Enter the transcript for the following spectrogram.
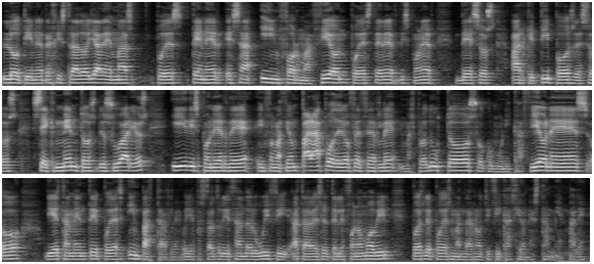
lo tienes registrado y además puedes tener esa información, puedes tener, disponer de esos arquetipos, de esos segmentos de usuarios y disponer de información para poder ofrecerle más productos o comunicaciones o directamente puedes impactarle. Oye, pues está utilizando el wifi a través del teléfono móvil, pues le puedes mandar notificaciones también, ¿vale?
